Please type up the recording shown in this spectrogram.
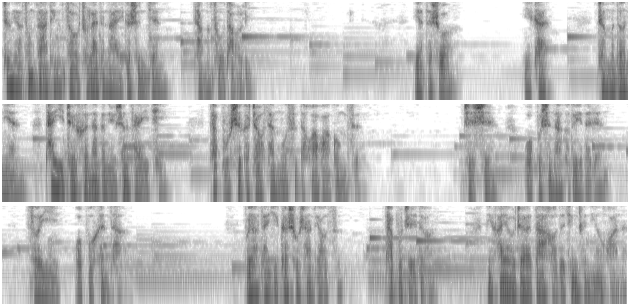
正要从大厅走出来的那一个瞬间，仓促逃离。叶子说：“你看，这么多年，他一直和那个女生在一起，他不是个朝三暮四的花花公子。只是我不是那个对的人，所以我不恨他。不要在一棵树上吊死，他不值得。你还有着大好的青春年华呢。”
